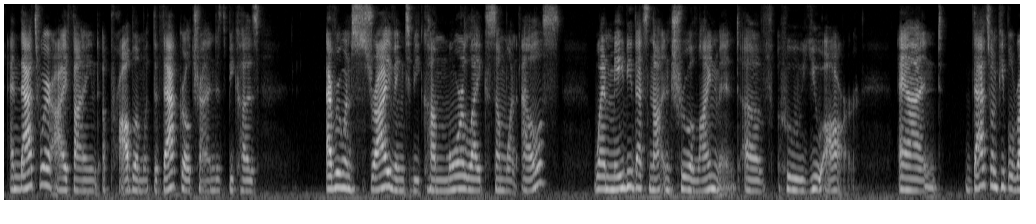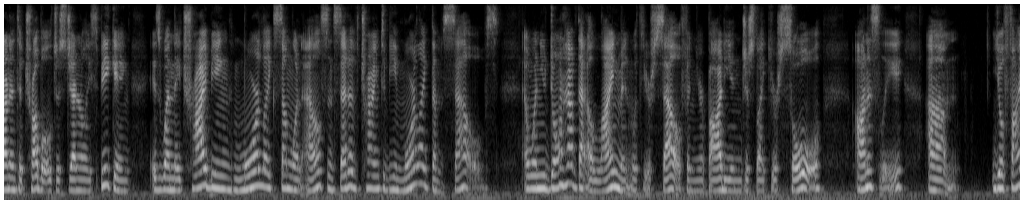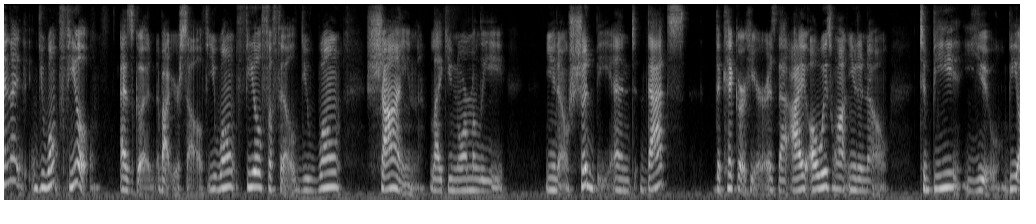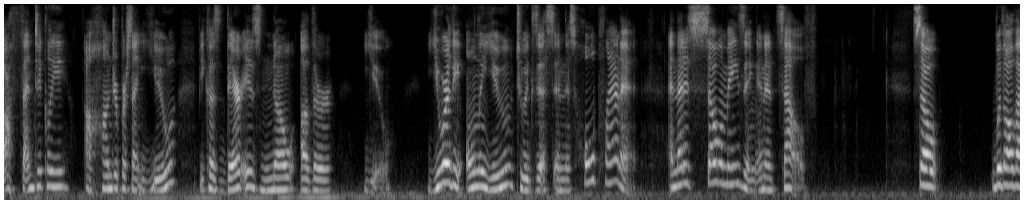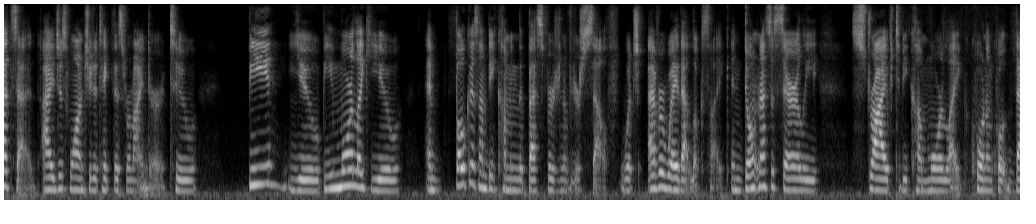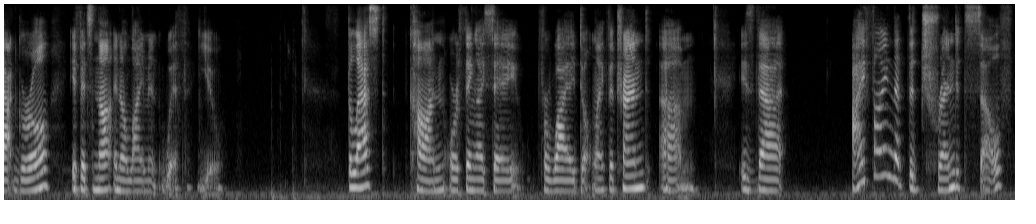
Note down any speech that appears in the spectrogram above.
And that's where I find a problem with the that girl trend is because everyone's striving to become more like someone else when maybe that's not in true alignment of who you are. And that's when people run into trouble, just generally speaking, is when they try being more like someone else instead of trying to be more like themselves. And when you don't have that alignment with yourself and your body and just like your soul, honestly, um, you'll find that you won't feel as good about yourself. You won't feel fulfilled. You won't shine like you normally, you know, should be. And that's the kicker here is that I always want you to know to be you, be authentically 100% you, because there is no other you. You are the only you to exist in this whole planet. And that is so amazing in itself. So, with all that said, I just want you to take this reminder to be you, be more like you, and focus on becoming the best version of yourself, whichever way that looks like. And don't necessarily strive to become more like, quote unquote, that girl if it's not in alignment with you. The last con or thing I say for why I don't like the trend um, is that I find that the trend itself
